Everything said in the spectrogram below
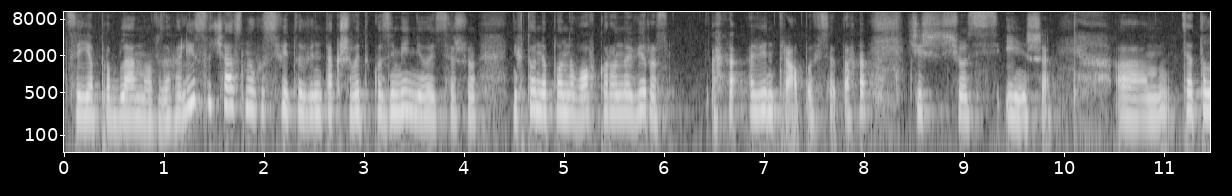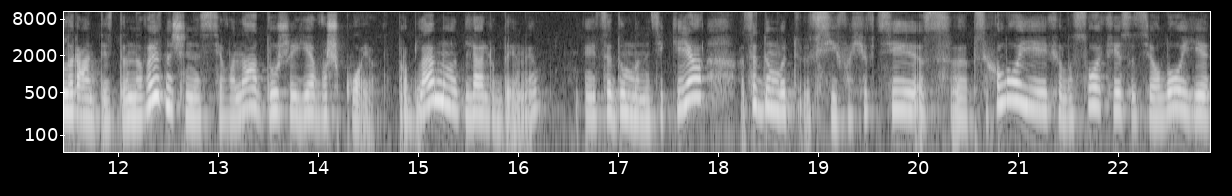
це є проблема взагалі сучасного світу. Він так швидко змінюється, що ніхто не планував коронавірус, а він трапився, та? чи щось інше. Ем, Ця толерантність до невизначеності вона дуже є важкою проблемою для людини. І це думаю не тільки я, а це думають всі фахівці з психології, філософії, соціології,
